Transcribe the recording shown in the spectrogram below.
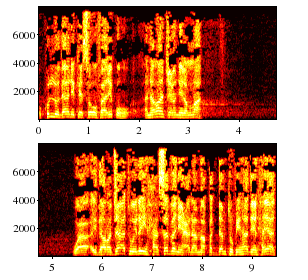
وكل ذلك سأفارقه. أنا راجع إلى الله. وإذا رجعت إليه حاسبني على ما قدمت في هذه الحياة.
